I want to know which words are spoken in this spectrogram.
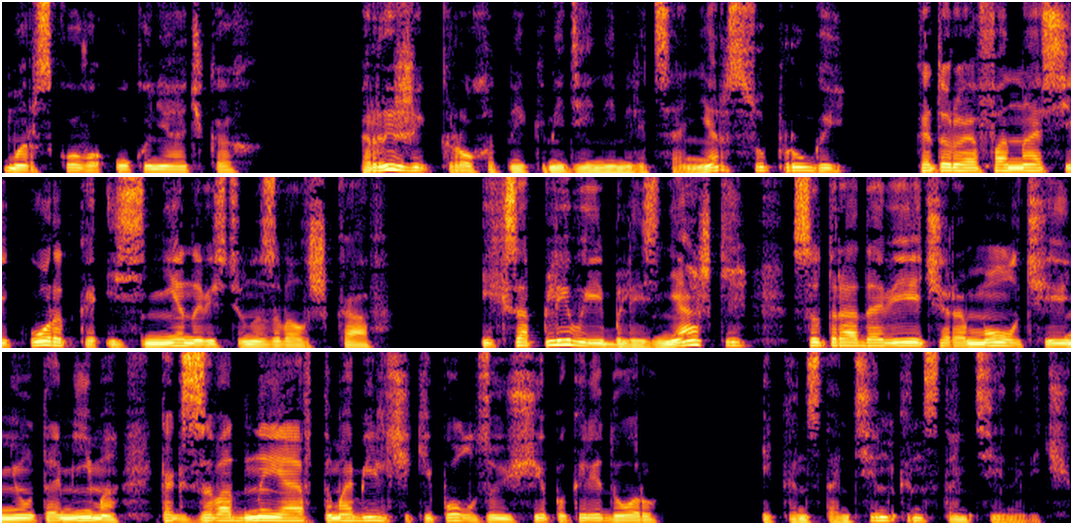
у морского окуня, очках, рыжий крохотный комедийный милиционер с супругой, которую Афанасий коротко и с ненавистью называл «шкаф», их сопливые близняшки с утра до вечера, молча и неутомимо, как заводные автомобильщики, ползающие по коридору, и Константин Константинович.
